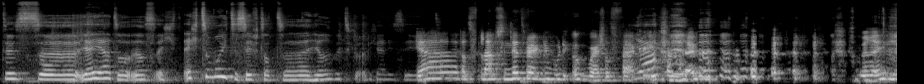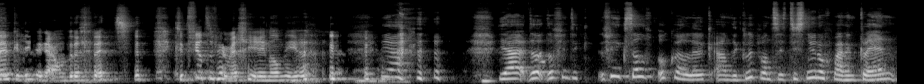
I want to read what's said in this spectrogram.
Dus uh, ja, ja, dat, is echt, echt de moeite. Ze heeft dat uh, heel goed georganiseerd. Ja, dat Vlaamse netwerk, daar moet ik ook maar eens wat vaker in gaan duiken. er gebeuren hele leuke dingen daar onder de grens. ik zit veel te ver weg hier in Almere. ja, ja dat, dat, vind ik, dat vind ik zelf ook wel leuk aan de club. Want het is nu nog maar een klein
